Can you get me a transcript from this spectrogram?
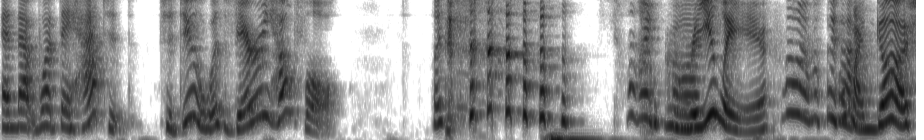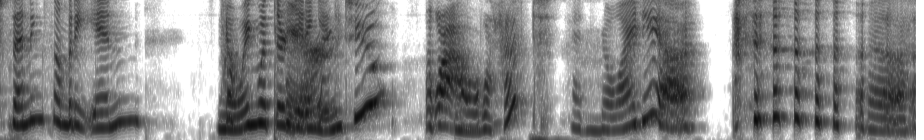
and that what they had to, to do was very helpful. Like Oh my god. Really? Oh, yeah. oh my gosh, sending somebody in knowing what they're getting into? Wow. What? I had no idea. uh,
